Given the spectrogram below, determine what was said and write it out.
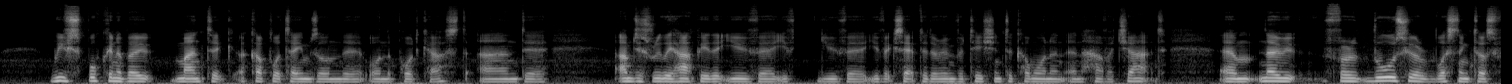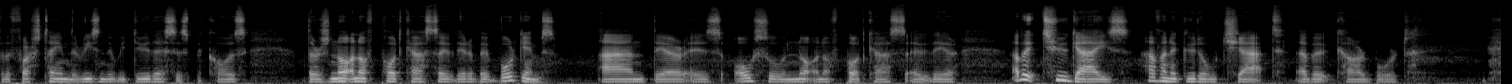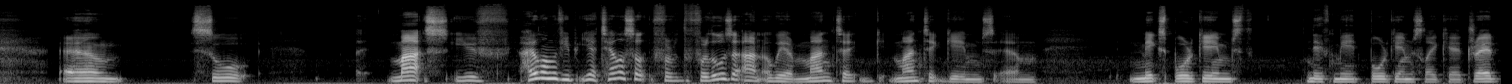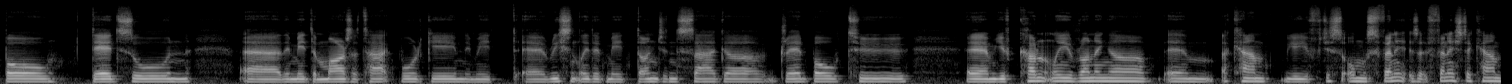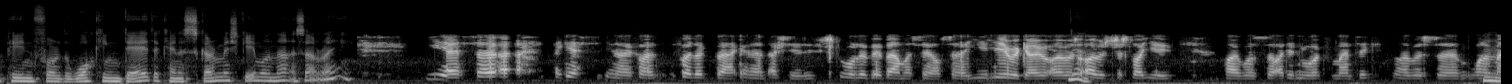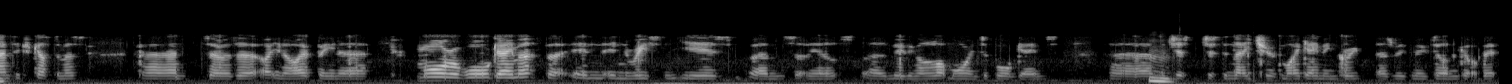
we've spoken about Mantic a couple of times on the on the podcast, and uh, I'm just really happy that you've uh, you've you've uh, you've accepted our invitation to come on and, and have a chat. Um, now, for those who are listening to us for the first time, the reason that we do this is because there's not enough podcasts out there about board games, and there is also not enough podcasts out there about two guys having a good old chat about cardboard. um, so, Mats, you've how long have you? Yeah, tell us for for those that aren't aware, Mantic Mantic Games um, makes board games. They've made board games like uh, Dreadball, Dead Zone. Uh, they made the Mars Attack board game. They made uh, recently they've made Dungeon Saga, Dreadball Two. Um, you've currently running a um, a camp. You've just almost finished. Is it finished a campaign for The Walking Dead, a kind of skirmish game on that? Is that right? Yeah. So uh, I guess you know if I if I look back and actually just a little bit about myself. So a year ago, I was yeah. I was just like you. I was uh, I didn't work for Mantic. I was um, one of mm. Mantic's customers. And so, as a, you know, I've been a more a war gamer, but in in recent years, um, certainly uh, moving on a lot more into board games. Um, mm. Just just the nature of my gaming group as we've moved on, got a bit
